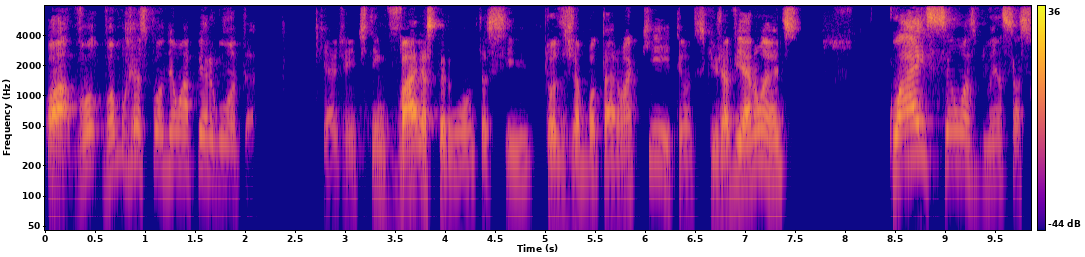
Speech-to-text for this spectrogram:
Ó, vou, vamos responder uma pergunta. Que a gente tem várias perguntas, e todos já botaram aqui, tem outras que já vieram antes. Quais são as doenças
